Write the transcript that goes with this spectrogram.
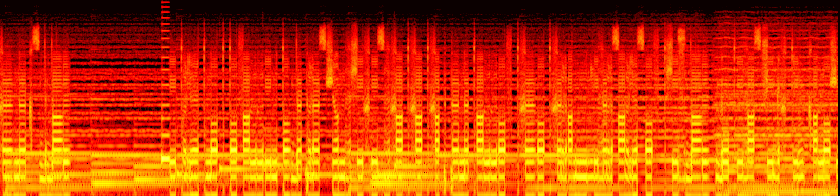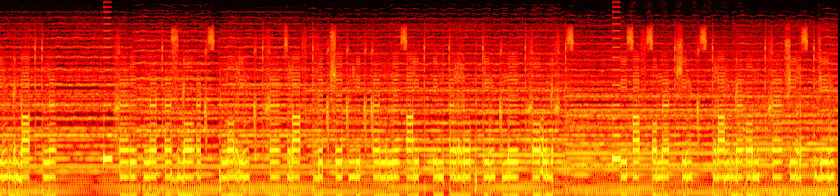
the next day. It yet not to fall into depression she his had had happened all of the other anniversaries of his day, but he was fighting a losing battle. Her let us go exploring the craft wykrzyknik Kelly site interrupting with hosts. Is astonishing strange on the first link.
